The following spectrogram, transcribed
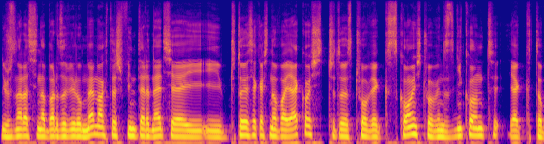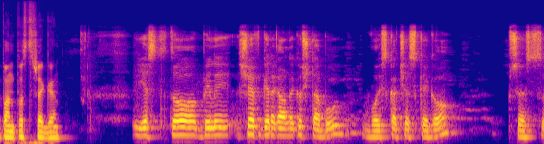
już znalazł się na bardzo wielu memach też w internecie i, i czy to jest jakaś nowa jakość, czy to jest człowiek skądś, człowiek znikąd? Jak to pan postrzega? Jest to były szef generalnego sztabu wojska czeskiego przez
